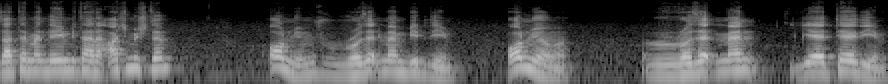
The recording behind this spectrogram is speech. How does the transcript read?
Zaten ben demin bir tane açmıştım. Olmuyormuş. Rosetman 1 diyeyim. Olmuyor mu? Rosetman YT diyeyim.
